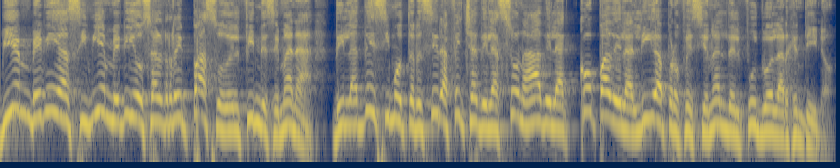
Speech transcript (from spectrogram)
Bienvenidas y bienvenidos al repaso del fin de semana de la decimotercera fecha de la zona A de la Copa de la Liga Profesional del Fútbol Argentino.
